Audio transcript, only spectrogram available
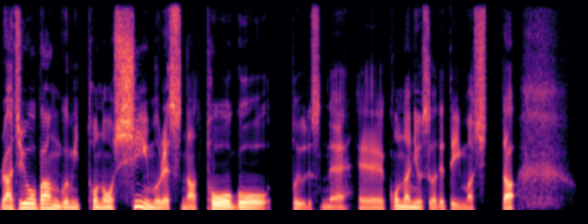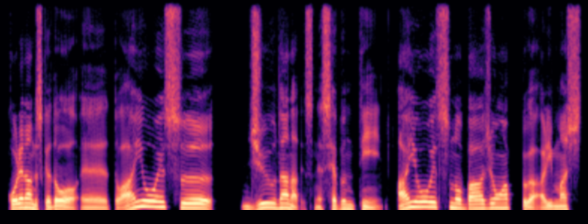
ラジオ番組とのシームレスな統合というですね、えー、こんなニュースが出ていました。これなんですけど、えっ、ー、と、17ですね、17。iOS のバージョンアップがありまし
